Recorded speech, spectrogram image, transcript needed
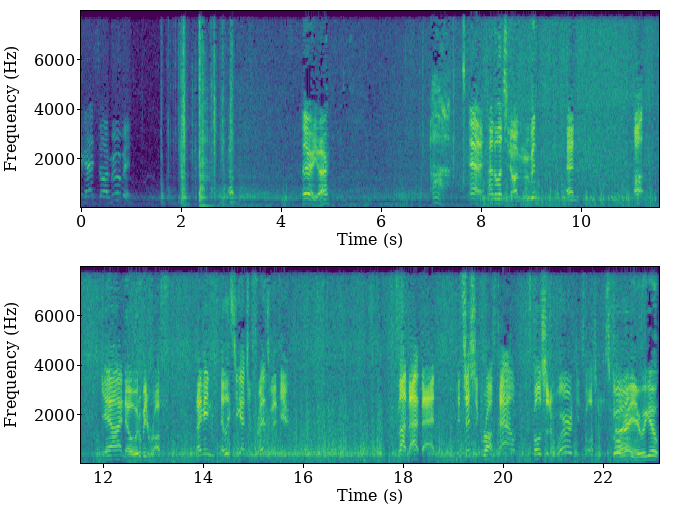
big moving. There you are. Ah, yeah, had to let you know I'm moving. And, uh, yeah, I know, it'll be rough. I mean, at least you got your friends with you. It's not that bad. It's just across town. It's closer to work, it's closer to school. All right, here we go.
